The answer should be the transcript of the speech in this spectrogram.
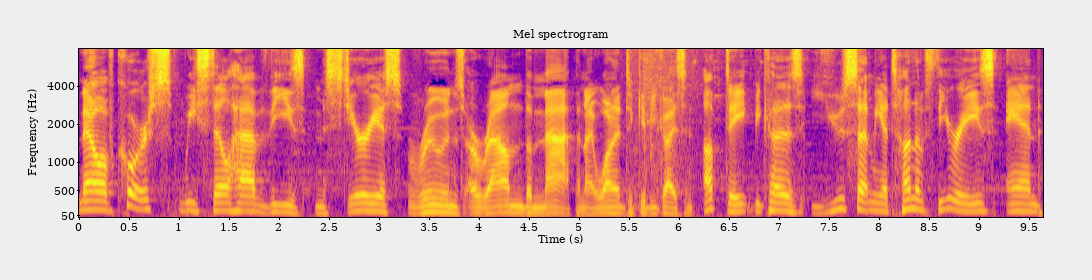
Now, of course, we still have these mysterious runes around the map, and I wanted to give you guys an update because you sent me a ton of theories, and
